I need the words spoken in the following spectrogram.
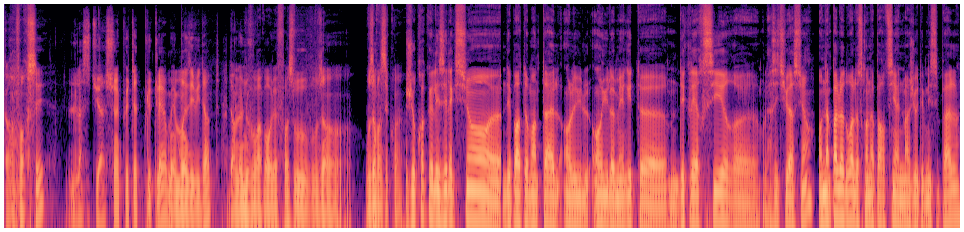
renforcée la situation est peut-être plus claire, mais moins évidente. Dans le nouveau rapport de force, vous, vous, en, vous en pensez quoi? Je crois que les élections euh, départementales ont eu, ont eu, le mérite euh, d'éclaircir euh, la situation. On n'a pas le droit, lorsqu'on appartient à une majorité municipale,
